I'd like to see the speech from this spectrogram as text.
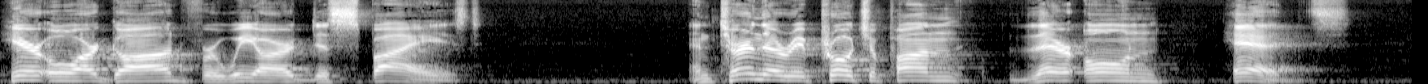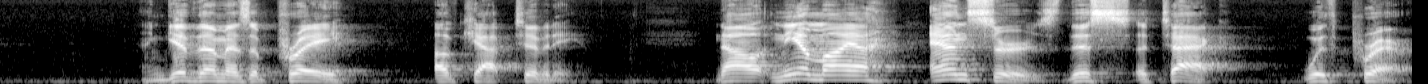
Hear, O our God, for we are despised. And turn their reproach upon their own heads and give them as a prey of captivity. Now, Nehemiah answers this attack with prayer.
